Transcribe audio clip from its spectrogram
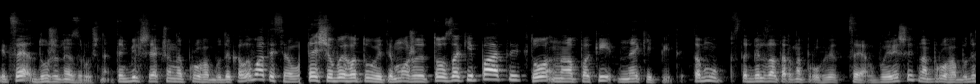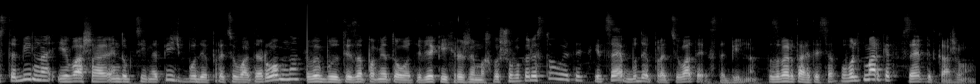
І це дуже незручно. Тим більше, якщо напруга буде коливатися, те, що ви готуєте, може то закипати, то навпаки не кипіти. Тому стабілізатор напруги це вирішить. Напруга буде стабільна, і ваша індукційна піч буде працювати ровно. Ви будете запам'ятовувати, в яких режимах ви що використовуєте, і це буде працювати стабільно. Звертайтеся у Вольтмаркет, все підкажемо.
